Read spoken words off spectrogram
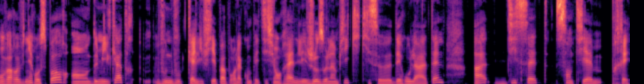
On va revenir au sport. En 2004, vous ne vous qualifiez pas pour la compétition Rennes, les Jeux olympiques qui se déroulent à Athènes, à 17 centièmes près.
